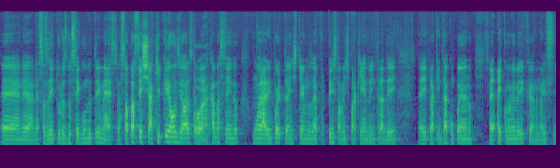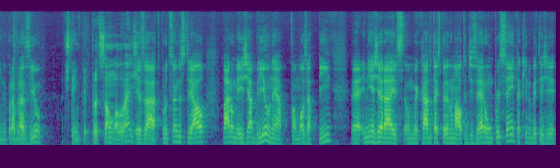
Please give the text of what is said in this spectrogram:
é, né, nessas leituras do segundo trimestre. Só para fechar aqui, porque 11 horas também Boa. acaba sendo um horário importante, em termos, né, principalmente para quem é do intraday é, e para quem está acompanhando é, a economia americana. Mas indo para Brasil, A gente tem produção logo mais? Exato. Produção industrial para o mês de abril, né, a famosa PIN. É, em linhas gerais, o mercado está esperando uma alta de 0,1%. Aqui no BTG,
